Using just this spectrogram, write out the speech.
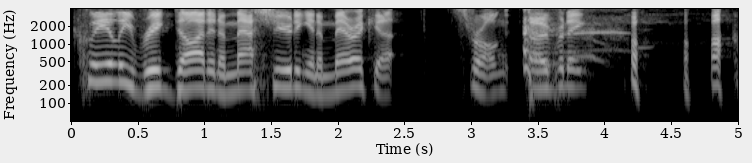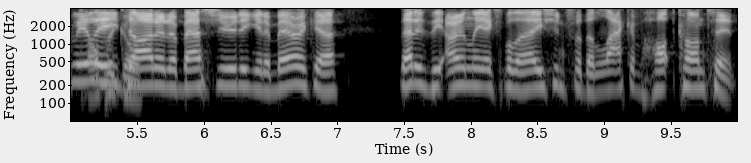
clearly Rig died in a mass shooting in America. Strong opening. clearly he Topical. died in a mass shooting in America. That is the only explanation for the lack of hot content.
